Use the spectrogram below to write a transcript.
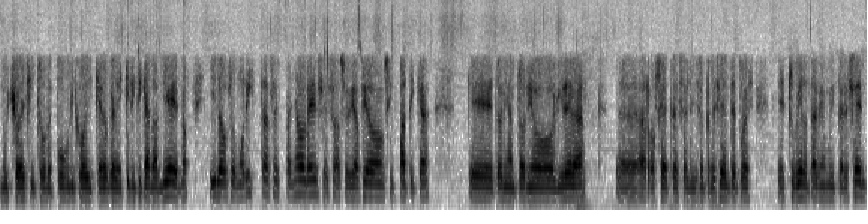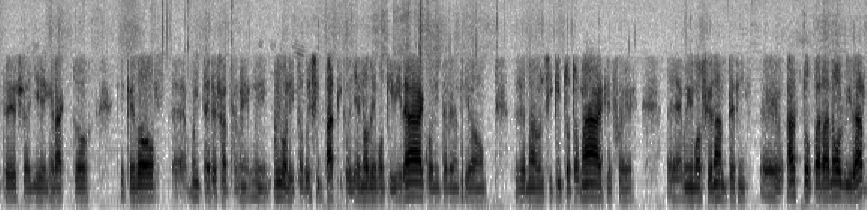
mucho éxito de público y creo que de crítica también, ¿no? Y los humoristas españoles, esa asociación simpática que Tony Antonio lidera, eh, es el vicepresidente, pues estuvieron también muy presentes allí en el acto que quedó eh, muy interesante, muy, muy, bonito, muy simpático, lleno de emotividad, con intervención del hermano chiquito Tomás, que fue eh, muy emocionante, eh, acto para no olvidar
